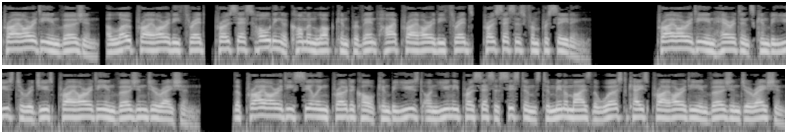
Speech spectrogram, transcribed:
Priority inversion – A low-priority thread, process holding a common lock can prevent high-priority threads, processes from proceeding. Priority inheritance can be used to reduce priority inversion duration. The priority ceiling protocol can be used on uniprocessor systems to minimize the worst-case priority inversion duration,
